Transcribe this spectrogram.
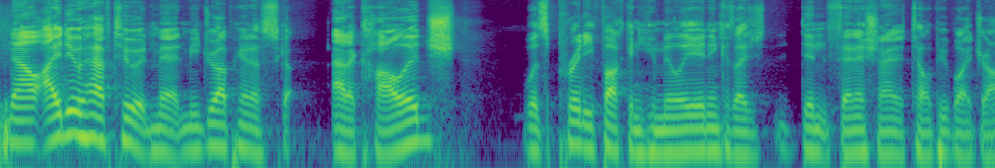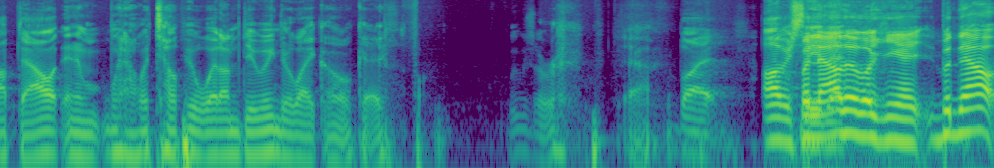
Now, I do have to admit, me dropping out of, sc- out of college was pretty fucking humiliating because I just didn't finish and I had to tell people I dropped out. And when I would tell people what I'm doing, they're like, oh, okay, fuck, loser. Yeah. But obviously, But now that- they're looking at. But now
